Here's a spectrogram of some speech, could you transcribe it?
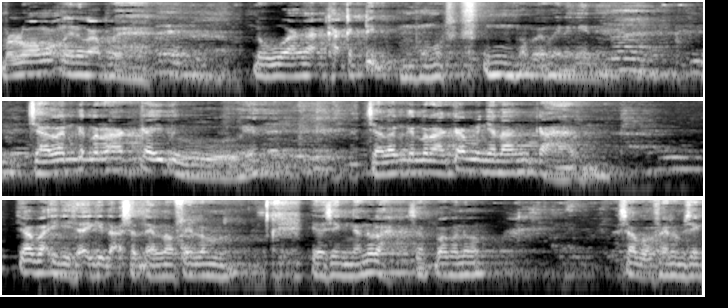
Melongok ngene kabeh. Dua nggak gak ketip hmm, ini, Jalan ke neraka itu ya. Jalan ke neraka menyenangkan Coba ini saya kita setel no film Ya sing anu lah Siapa ngono Siapa film sing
